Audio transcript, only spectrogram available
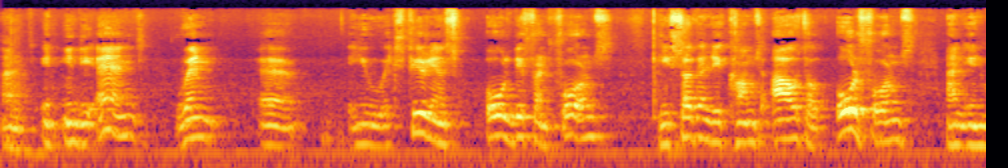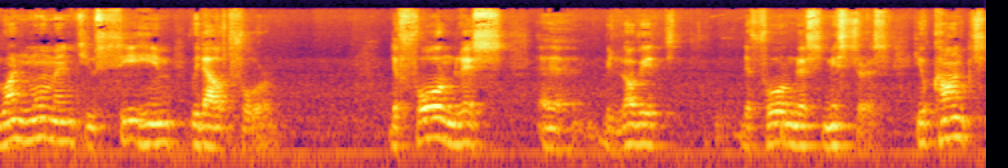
and in, in the end when uh, you experience all different forms he suddenly comes out of all forms, and in one moment you see him without form. The formless uh, beloved, the formless mistress. You can't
